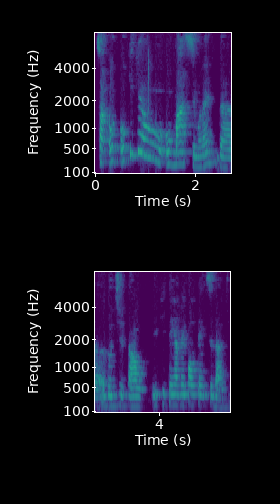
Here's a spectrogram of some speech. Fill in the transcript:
Só o, o que, que é o, o máximo, né, da, do digital e que tem a ver com a autenticidade?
